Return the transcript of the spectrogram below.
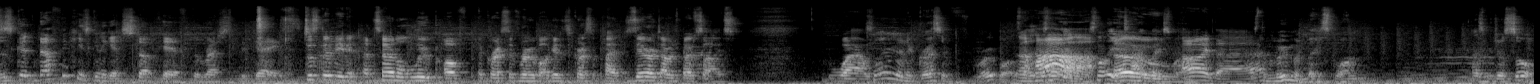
is good. I think he's gonna get stuck here for the rest of the game. It's just gonna be an eternal loop of aggressive robot against aggressive player. Zero damage both sides. Wow. It's not even an aggressive robot. It's, Aha! Not, it's not the, it's the Oh, attack-based one. hi there. It's the movement-based one. As we just saw.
